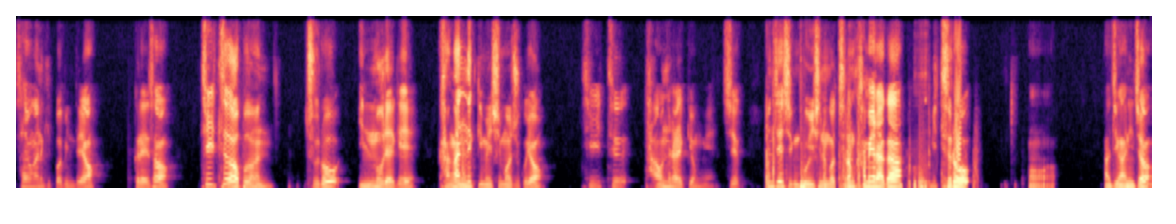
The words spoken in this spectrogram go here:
사용하는 기법인데요. 그래서 틸트업은 주로 인물에게 강한 느낌을 심어주고요. 틸트 다운을 할 경우에 즉 현재 지금 보이시는 것처럼 카메라가 밑으로 어 아직 아니죠?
